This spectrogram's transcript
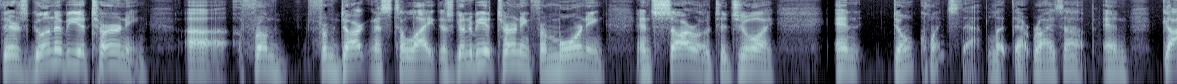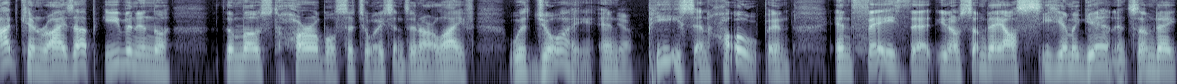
There's going to be a turning uh, from from darkness to light. There's going to be a turning from mourning and sorrow to joy. And don't quench that. Let that rise up. And God can rise up even in the the most horrible situations in our life with joy and Yeah. peace and hope and and faith that you know someday I'll see him again and someday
